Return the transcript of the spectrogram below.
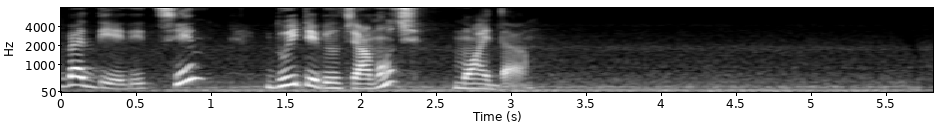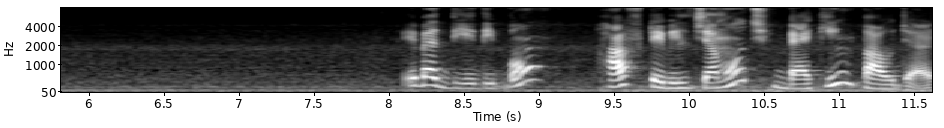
এবার দিয়ে দিচ্ছি দুই টেবিল চামচ ময়দা। এবার দিয়ে দিব হাফ টেবিল চামচ বেকিং পাউডার।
